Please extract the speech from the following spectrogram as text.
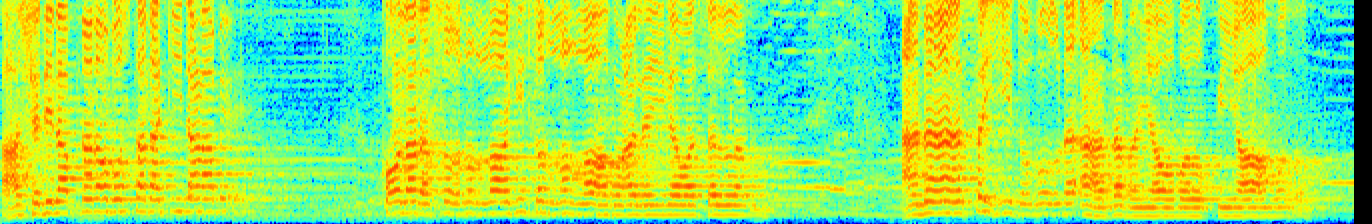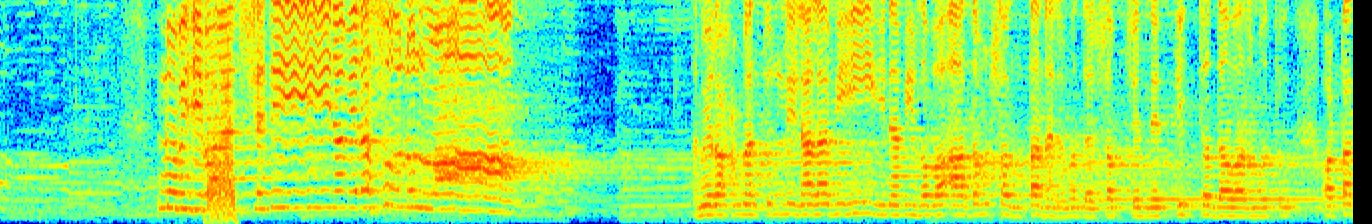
আর সেদিন আপনার অবস্থাটা কি দাঁড়াবে? قال رسول الله صلى الله عليه وسلم أنا سيد ولد آدم يوم القيامة নবীজি বলেন সেদিন আমি রাসূলুল্লাহ আমি রহমাতুল্লিল আলামিন আমি হব আদম সন্তানের মধ্যে সবচেয়ে নেতৃত্ব দেওয়ার মতো অর্থাৎ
